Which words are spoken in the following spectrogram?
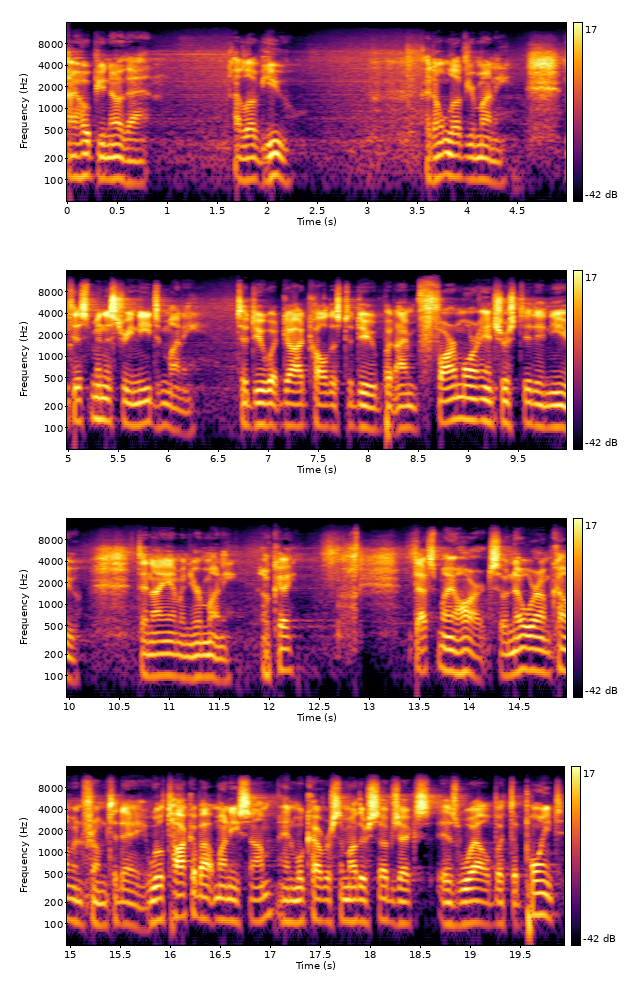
I hope you know that. I love you. I don't love your money. This ministry needs money to do what God called us to do, but I'm far more interested in you than I am in your money, okay? That's my heart. So know where I'm coming from today. We'll talk about money some and we'll cover some other subjects as well, but the point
